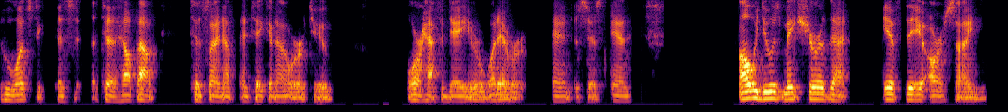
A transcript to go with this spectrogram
who wants to to help out to sign up and take an hour or two or half a day or whatever. And assist and all we do is make sure that if they are assigned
